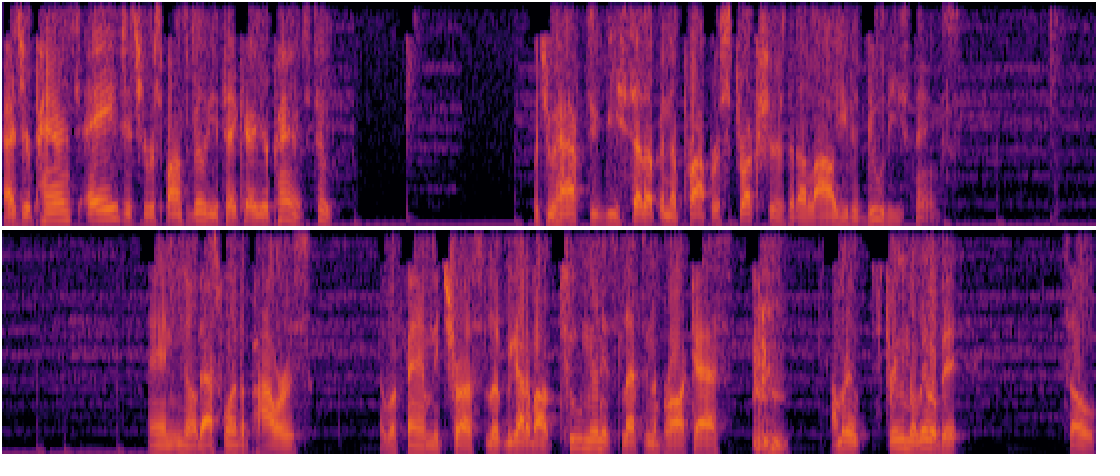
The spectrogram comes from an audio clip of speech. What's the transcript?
As your parents age, it's your responsibility to take care of your parents too. But you have to be set up in the proper structures that allow you to do these things. And, you know, that's one of the powers of a family trust. Look, we got about two minutes left in the broadcast. I'm going to stream a little bit. So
